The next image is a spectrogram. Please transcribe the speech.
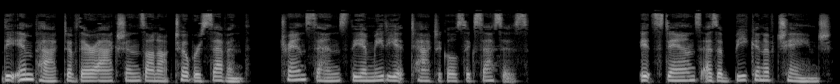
The impact of their actions on October 7 transcends the immediate tactical successes. It stands as a beacon of change,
